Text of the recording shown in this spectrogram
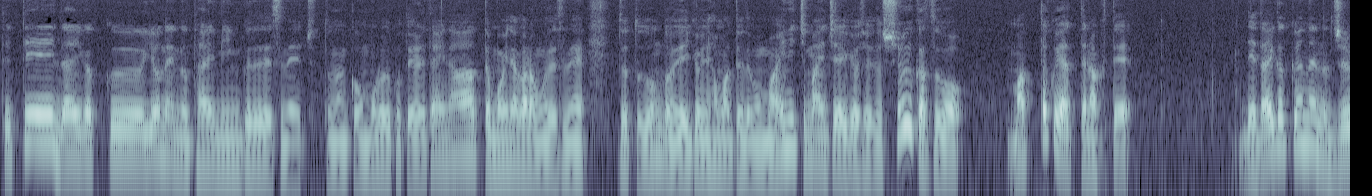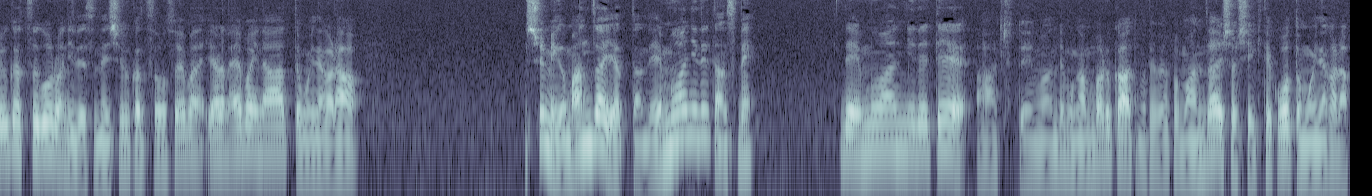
てて大学4年のタイミングでですねちょっとなんかおもろいことやりたいなって思いながらもですねずっとどんどん営業にはまってても毎日毎日営業してると就活を全くやってなくてで大学4年の10月頃にですね就活をそういえばやらないやばいなって思いながら趣味が漫才やったんで m 1に出たんですね。で m 1に出てああちょっと m 1でも頑張るかと思ってやっぱ漫才師として生きていこうと思いながら。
